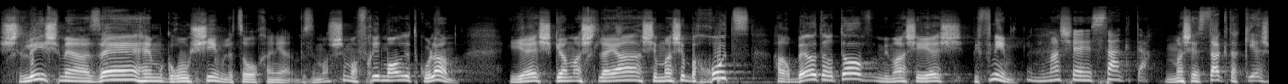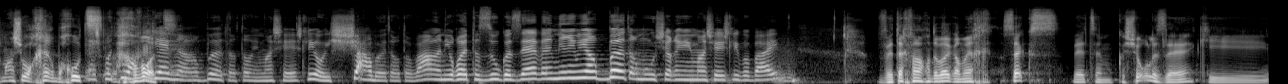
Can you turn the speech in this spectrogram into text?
ששליש מהזה הם גרושים לצורך העניין, וזה משהו שמפחיד מאוד את כולם. יש גם אשליה שמה שבחוץ הרבה יותר טוב ממה שיש בפנים, ממה שהשגת. ממה שהשגת, כי יש משהו אחר בחוץ, יש בטוח לחוות. גבר הרבה יותר טוב ממה שיש לי, או אישה הרבה יותר טובה, אני רואה את הזוג הזה, והם נראים לי הרבה יותר מאושרים ממה שיש לי בבית. ותכף אנחנו נדבר גם איך סקס בעצם קשור לזה, כי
